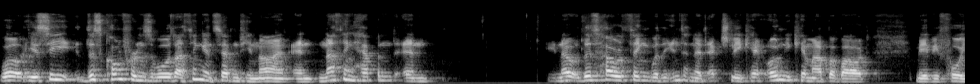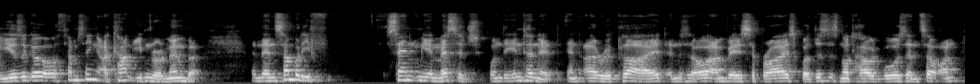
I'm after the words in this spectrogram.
well, you see, this conference was I think in '79, and nothing happened. And you know, this whole thing with the internet actually came, only came up about maybe four years ago or something. I can't even remember. And then somebody sent me a message on the internet and I replied and said, oh, I'm very surprised, but this is not how it was and so on.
